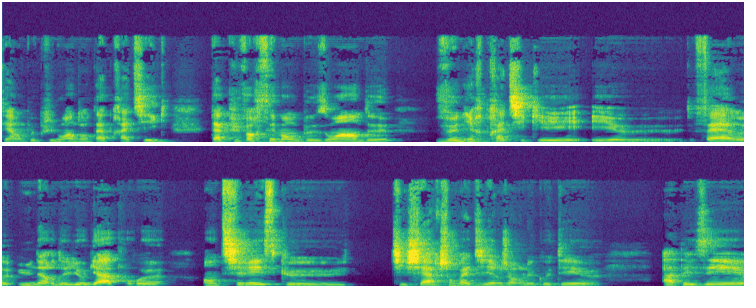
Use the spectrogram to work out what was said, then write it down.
tu es un peu plus loin dans ta pratique, tu plus forcément besoin de venir pratiquer et euh, de faire euh, une heure de yoga pour euh, en tirer ce que tu cherches, on va dire, genre le côté apaisé,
